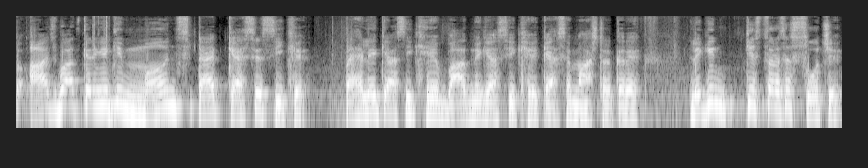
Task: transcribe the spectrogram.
तो आज बात करेंगे कि मर्न स्टैक कैसे सीखे, पहले क्या सीखे, बाद में क्या सीखे, कैसे मास्टर करे, लेकिन किस तरह से सोचे,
